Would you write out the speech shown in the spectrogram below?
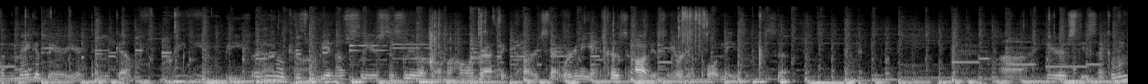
Omega Barrier, there we go. So I don't know if this would be enough sleeves to sleeve up all the holographic cards that we're gonna get, because obviously we're gonna pull amazing. So, uh, here's the second one.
